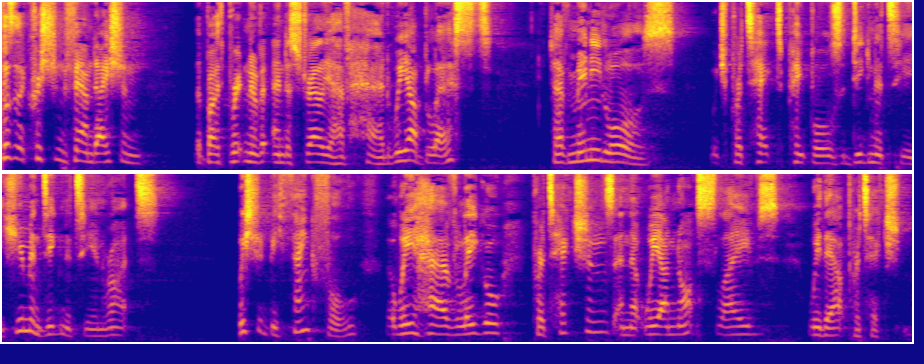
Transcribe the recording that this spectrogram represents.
Because of the Christian foundation that both Britain and Australia have had, we are blessed to have many laws which protect people's dignity, human dignity and rights. We should be thankful that we have legal protections and that we are not slaves without protection.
